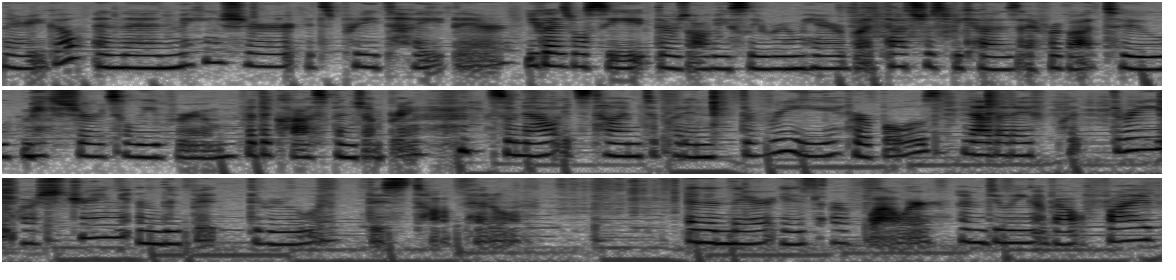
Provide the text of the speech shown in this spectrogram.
there you go. And then making sure it's pretty tight there. You guys will see there's obviously room here, but that's just because I forgot to make sure to leave room for the clasp and jump ring. so now it's time to put in three purples. Now that I've put three, our string and loop it through this top petal. And then there is our flower. I'm doing about five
